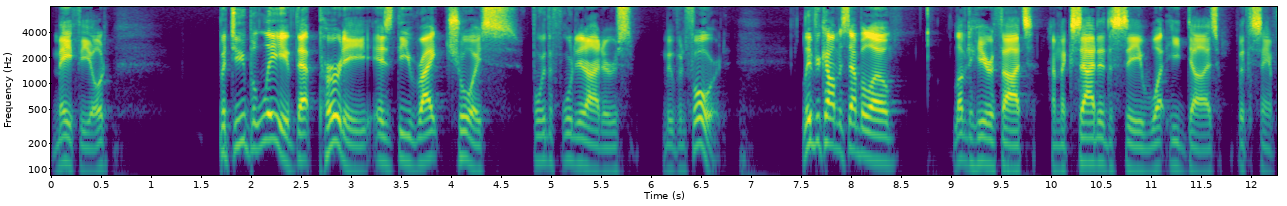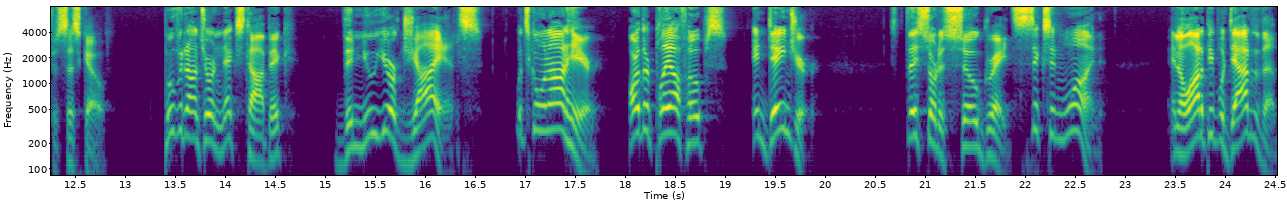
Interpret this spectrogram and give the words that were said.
Mayfield. But do you believe that Purdy is the right choice for the 49ers moving forward? Leave your comments down below. Love to hear your thoughts. I'm excited to see what he does with San Francisco. Moving on to our next topic the New York Giants. What's going on here? Are their playoff hopes in danger? They started so great, 6 and 1, and a lot of people doubted them.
